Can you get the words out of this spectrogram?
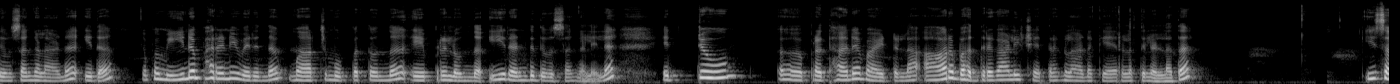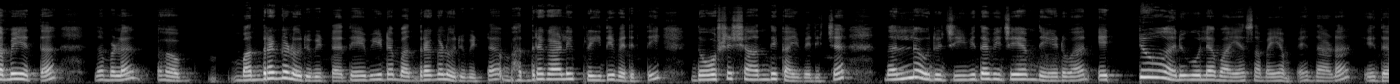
ദിവസങ്ങളാണ് ഇത്. അപ്പോൾ മീനഭരണി വരുന്ന മാർച്ച് മുപ്പത്തൊന്ന് ഏപ്രിൽ ഒന്ന് ഈ രണ്ട് ദിവസങ്ങളിൽ ഏറ്റവും പ്രധാനമായിട്ടുള്ള ആറ് ഭദ്രകാളി ക്ഷേത്രങ്ങളാണ് കേരളത്തിലുള്ളത്. ഈ സമയത്ത് നമ്മൾ മന്ത്രങ്ങൾ ഉരുവിട്ട് ദേവിയുടെ മന്ത്രങ്ങൾ ഉരുവിട്ട് ഭദ്രകാളി പ്രീതി വരുത്തി ദോഷശാന്തി കൈവരിച്ച് നല്ല ഒരു ജീവിത വിജയം നേടുവാൻ ഏറ്റവും അനുകൂലമായ സമയം എന്നാണ് ഇത്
